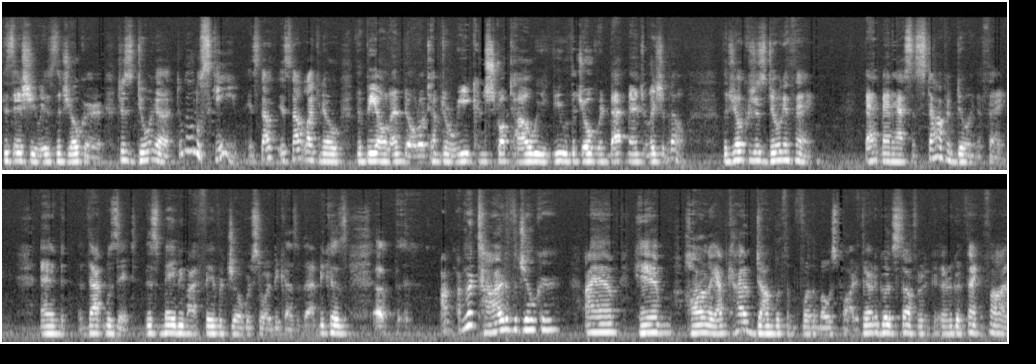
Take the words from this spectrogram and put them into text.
This issue is the Joker just doing a doing a little scheme. It's not it's not like you know the be all end all attempt to reconstruct how we view the Joker and Batman's relationship. No, the Joker's just doing a thing. Batman has to stop him doing the thing, and that was it. This may be my favorite Joker story because of that. Because uh, I'm, not tired of the Joker. I am him, Harley. I'm kind of done with them for the most part. If they're in a good stuff, they're, they're in a good thing, fine.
